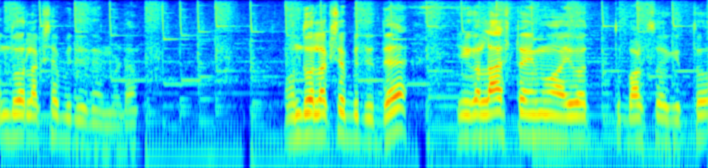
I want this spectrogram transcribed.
ಒಂದೂವರೆ ಲಕ್ಷ ಬಿದ್ದಿದೆ ಮೇಡಮ್. ಒಂದೂವರೆ ಲಕ್ಷ ಬಿದ್ದಿದ್ದೆ ಈಗ ಲಾಸ್ಟ್ ಟೈಮು ಐವತ್ತು ಬಾಕ್ಸ್ ಹೋಗಿತ್ತು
